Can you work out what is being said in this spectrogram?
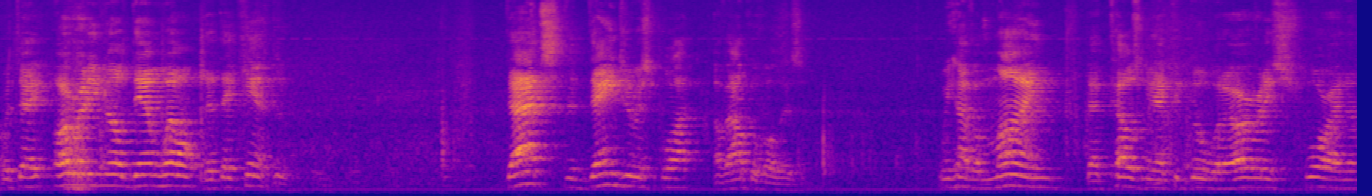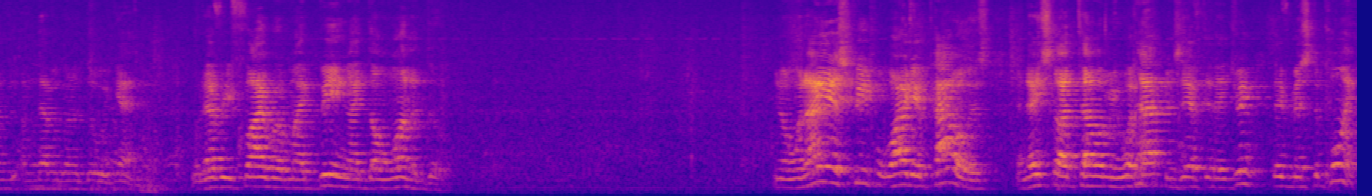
what they already know damn well that they can't do. That's the dangerous part of alcoholism. We have a mind that tells me I could do what I already swore I I'm never going to do again. With every fiber of my being, I don't want to do. You know, when I ask people why they're powerless, and they start telling me what happens after they drink, they've missed the point.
